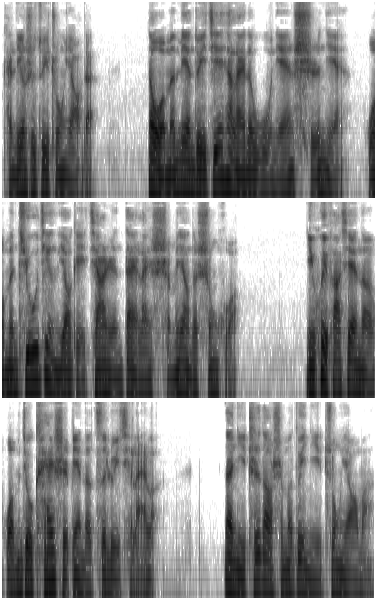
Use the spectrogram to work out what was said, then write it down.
肯定是最重要的。那我们面对接下来的五年、十年，我们究竟要给家人带来什么样的生活？你会发现呢，我们就开始变得自律起来了。那你知道什么对你重要吗？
